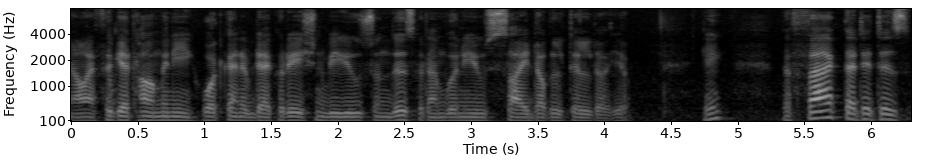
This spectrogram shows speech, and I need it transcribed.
now I forget how many, what kind of decoration we used on this, but I'm going to use psi double tilde here. Okay? The fact that it is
